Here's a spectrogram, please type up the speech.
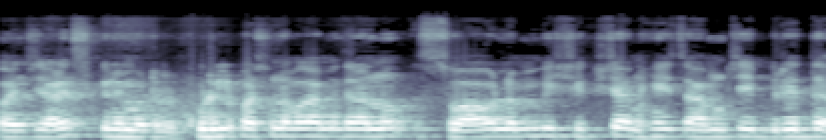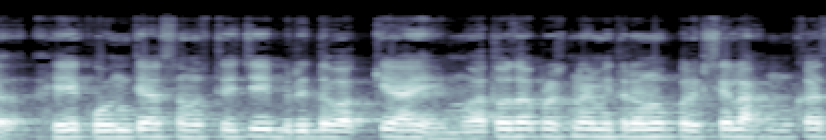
पंचेचाळीस किलोमीटर. पुढील प्रश्न बघा मित्रांनो. स्वावलंबी शिक्षण हेच आमचे ब्रिद्ध हे कोणत्या संस्थेचे ब्रिद्ध वाक्य आहे? महत्त्वाचा प्रश्न आहे मित्रांनो. परीक्षेला हमखास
